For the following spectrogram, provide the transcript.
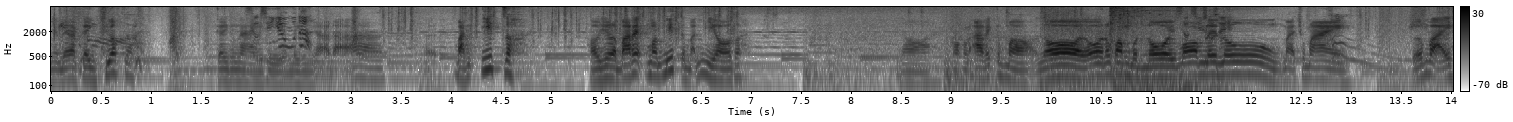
Nhưng đây là kênh trước thôi. Kênh này thì mình đã, đã bắn ít rồi. Hầu như là Barret bom bit bắn nhiều thôi. Rồi, hoặc là AVKM. Rồi, ôi nó quăng một nồi bom lên luôn. Mẹ chúng mày. Gớm vậy.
